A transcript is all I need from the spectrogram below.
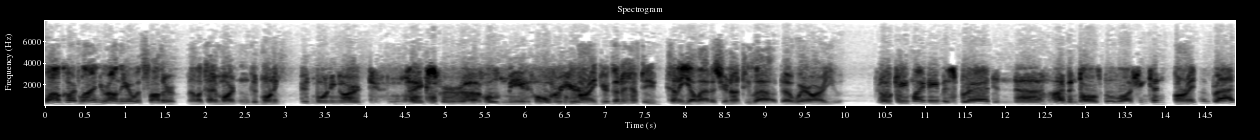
Wildcard line, you're on the air with Father Malachi Martin. Good morning. Good morning, Art. Thanks for uh, holding me over here. All right, you're going to have to kind of yell at us. You're not too loud. Uh, where are you? Okay, my name is Brad, and uh, I'm in Paulsville, Washington. All right. Uh, Brad,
